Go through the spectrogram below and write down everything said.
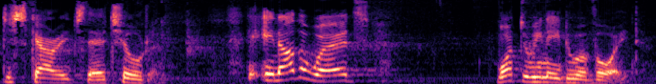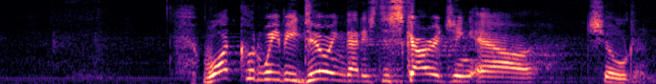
discourage their children? In other words, what do we need to avoid? What could we be doing that is discouraging our children?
